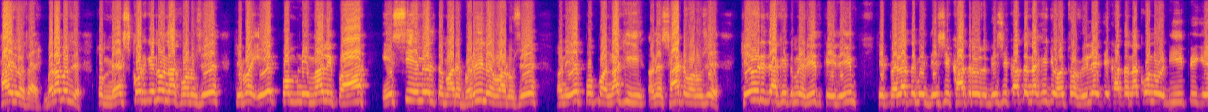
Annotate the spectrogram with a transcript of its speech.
ફાયદો થાય. બરાબર છે? તો મેક્સકોટ કેટલું નાખવાનું છે? કે ભાઈ એક પંપની માલિપા એસી એમએલ તમારે ભરી લેવાનું છે. અને એક પોપમાં નાખી અને છાંટવાનું છે. કેવી રીતે આખી તમને રીત કહી દઈ? કે પહેલા તમે દેશી ખાતર હોય તો દેશી ખાતર નાખી દો અથવા વિલાયતી ખાતર નાખવાનું હોય, ડીઈપી કે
